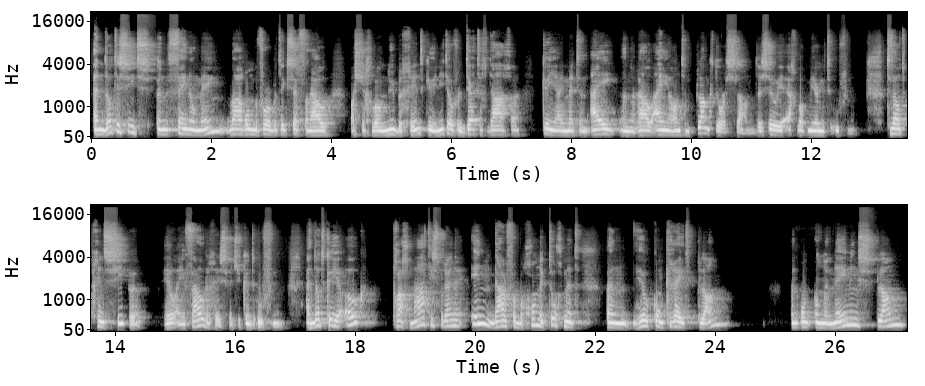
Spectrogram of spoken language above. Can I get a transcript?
En dat is iets, een fenomeen waarom bijvoorbeeld ik zeg van nou, als je gewoon nu begint, kun je niet over 30 dagen, kun jij met een ei, een rauw ei in je hand, een plank doorslaan. Daar zul je echt wat meer moeten oefenen. Terwijl het principe heel eenvoudig is, wat je kunt oefenen. En dat kun je ook pragmatisch brengen in, daarvoor begon ik toch met een heel concreet plan, een ondernemingsplan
